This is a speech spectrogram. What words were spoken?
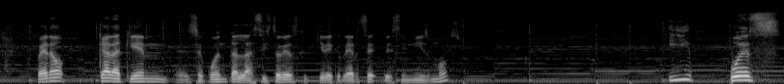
Pero cada quien eh, se cuenta las historias que quiere creerse de sí mismos. Y pues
